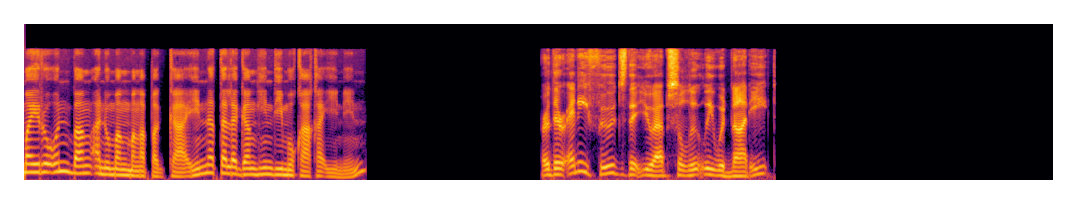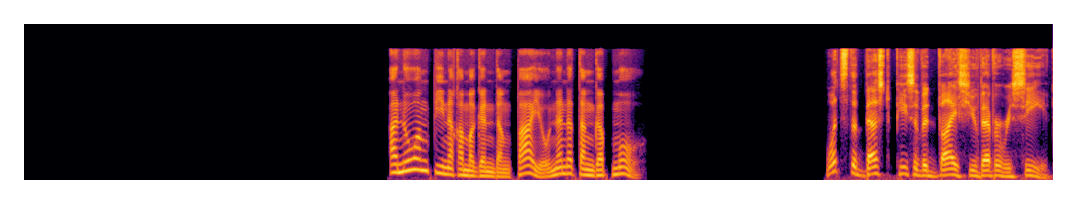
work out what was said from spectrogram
Mayroon bang anumang mga pagkain na talagang hindi mo kakainin? Are there any foods that you absolutely would not eat? Ano ang pinakamagandang payo na natanggap mo? What's the best piece of advice you've ever received?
